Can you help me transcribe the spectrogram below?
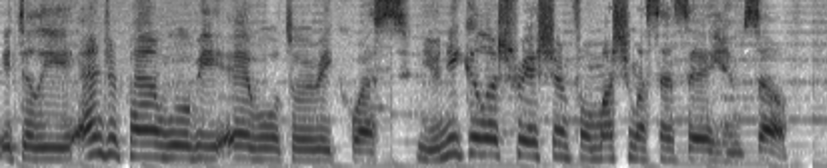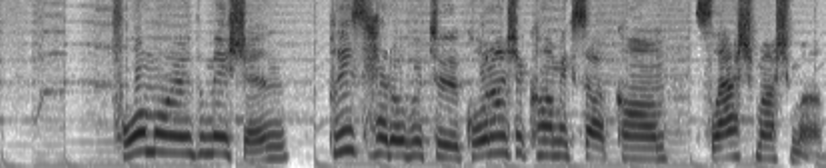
Italy, and Japan will be able to request unique illustration from Mashima Sensei himself. For more information, please head over to kodanshacomics.com slash mashima.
